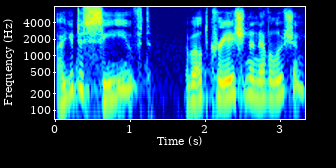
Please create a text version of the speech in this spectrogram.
Are you deceived about creation and evolution?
